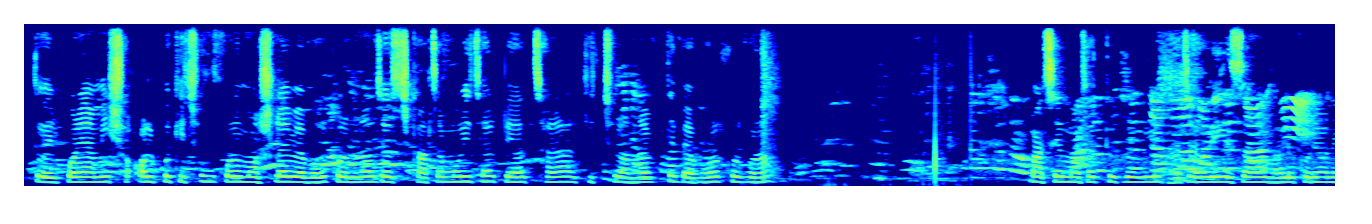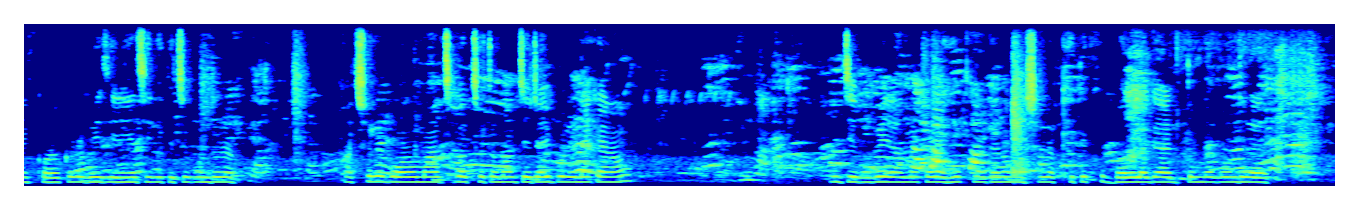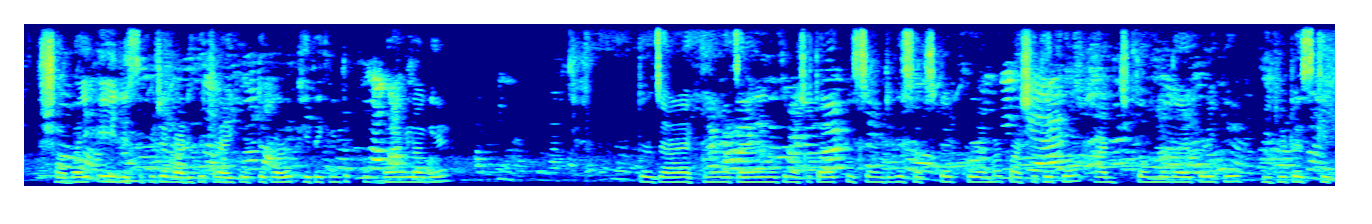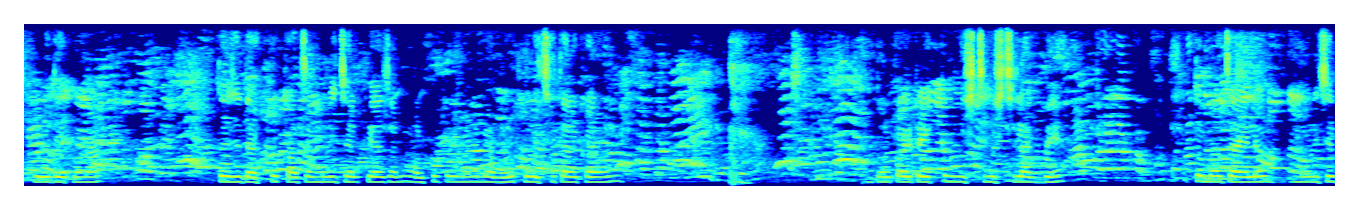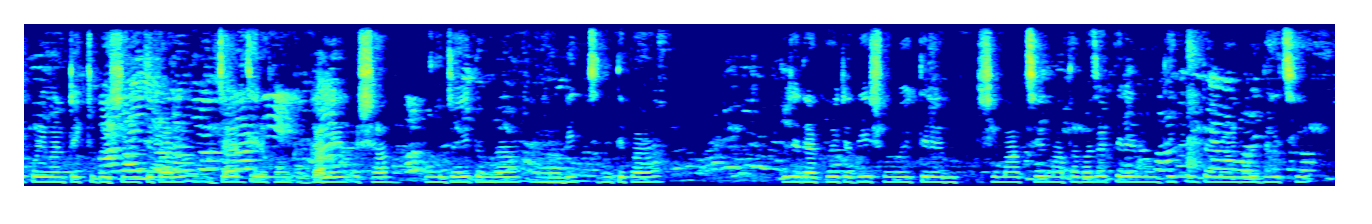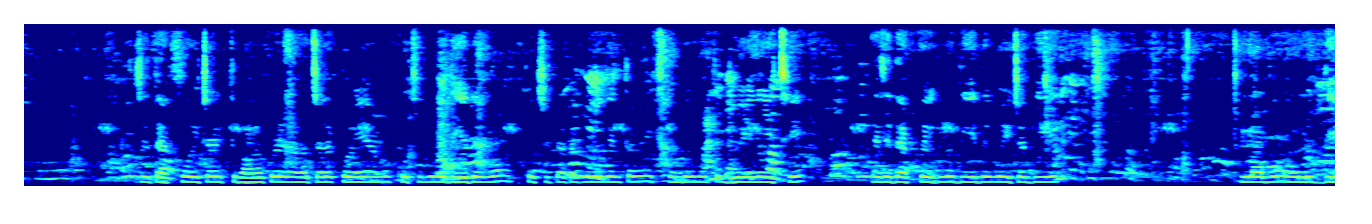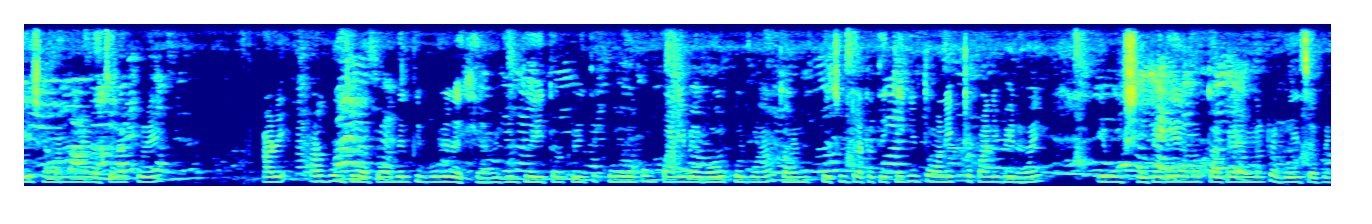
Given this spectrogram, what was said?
তো এরপরে আমি অল্প কিছু করে মশলায় ব্যবহার করব না, জাস্ট কাঁচামরিচ আর পেঁয়াজ ছাড়া আর কিচ্ছু রান্নাতে ব্যবহার করব না। মাছের মাথার টুকরোগুলো ভাজা হয়ে গেছে, আমার ভালো করে অনেক কড়া করে ভেজে নিয়েছি। দেখেছ বন্ধুরা? আসলে বড় মাছ বা ছোটো মাছ যেটাই বলি না কেন যেভাবে রান্না করা হোক না কেন, মশলা খেতে খুব ভালো লাগে। আর তোমরা বন্ধুরা, সবাই এই রেসিপিটা বাড়িতে ট্রাই করতে পারো, খেতে কিন্তু খুব ভালো লাগে। তো যারা এখন আমার চ্যানেলে নতুন আছে, তারা প্লিজ চ্যানেলটিকে সাবস্ক্রাইব করে আমার পাশে থেকো। আর তোমরা দয়া করে কেউ ভিডিওটা স্কিপ করে দেখো না। তো যে দেখো, কাঁচামরিচ আর পেঁয়াজ আমি অল্প পরিমাণে ব্যবহার করেছি, তার কারণ তরকারিটা একটু মিষ্টি মিষ্টি লাগবে। তোমরা চাইলেও মরিচের পরিমাণটা একটু বেশি দিতে পারো। যার যেরকম গালের স্বাদ অনুযায়ী তোমরা মরিচ দিতে পারো। তো যে দেখো, এটা দিয়ে ওই তেলের সে মাছের মাথা ভাজার তেলের মধ্যে কিন্তু আমি এগুলো দিয়েছি। যে দেখো, এটা একটু ভালো করে নাড়াচাড়া করে আমি কচুগুলো দিয়ে দেবো। কচু ডাটাগুলো কিন্তু আমি সুন্দর মতো ধুয়ে নিয়েছি। এই যে দেখো, এগুলো দিয়ে দেবো। এটা দিয়ে লবণ, হলুদ দিয়ে সামান্য নাড়াচাড়া করে আর আর বন্ধুরা, তোমাদেরকে বলে রাখি, আমি কিন্তু এই তরকারিতে কোনো রকম পানি ব্যবহার করব না, কারণ প্রচুর ডাটা থেকে কিন্তু অনেকটা পানি বের হয় এবং সেটা দিয়ে আমার তরকারি রান্নাটা হয়ে যাবে।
